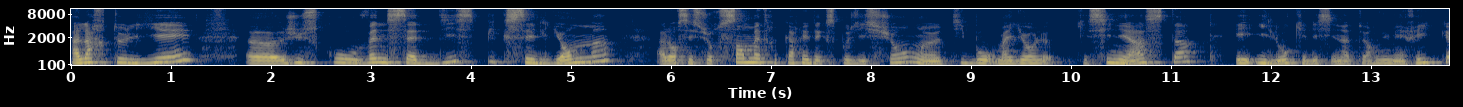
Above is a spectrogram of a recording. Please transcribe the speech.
À l'Artelier, euh, jusqu'au 27-10, Pixelium. Alors c'est sur 100 mètres carrés d'exposition. Euh, Thibaut Mayol, qui est cinéaste, et Hilo, qui est dessinateur numérique.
